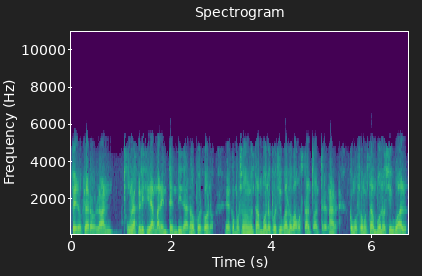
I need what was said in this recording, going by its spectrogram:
Pero claro, lo han una felicidad malentendida, ¿no? Pues bueno, eh, como somos tan buenos, pues igual no vamos tanto a entrenar. Como somos tan buenos, igual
